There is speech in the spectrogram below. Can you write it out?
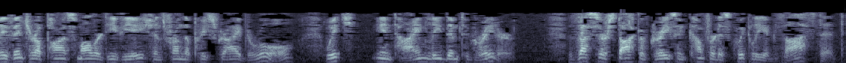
They venture upon smaller deviations from the prescribed rule, which, in time, lead them to greater. Thus their stock of grace and comfort is quickly exhausted.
